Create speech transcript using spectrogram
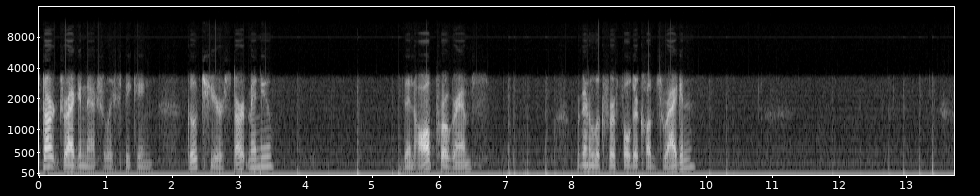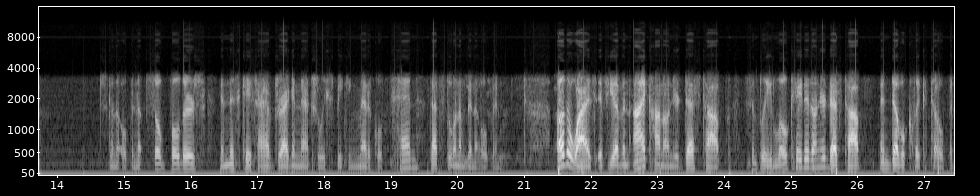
start Dragon Naturally Speaking, go to your Start menu, then All Programs. We're going to look for a folder called Dragon. Just going to open up subfolders. In this case, I have Dragon Naturally Speaking Medical 10. That's the one I'm going to open. Otherwise, if you have an icon on your desktop, simply locate it on your desktop and double-click it to open.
